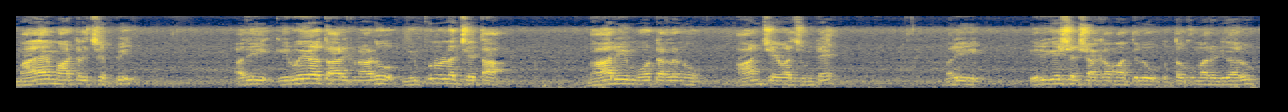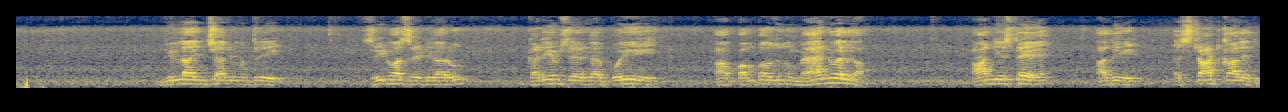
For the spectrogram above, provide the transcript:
మాయ మాటలు చెప్పి అది ఇరవయో తారీఖు నాడు నిపుణుల చేత భారీ మోటార్లను ఆన్ చేయవలసి ఉంటే మరి ఇరిగేషన్ శాఖ మంత్రులు ఉత్తమ్ కుమార్ రెడ్డి గారు జిల్లా ఇన్ఛార్జ్ మంత్రి శ్రీనివాస్ రెడ్డి గారు కడియం శ్రేయర్ గారు పోయి ఆ పంప్ హౌస్ను మాన్యువల్గా ఆన్ చేస్తే అది స్టార్ట్ కాలేదు.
